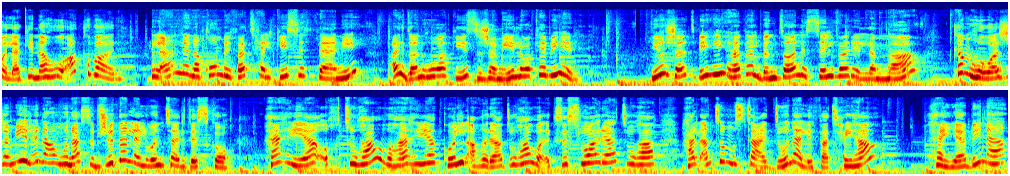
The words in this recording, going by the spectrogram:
ولكنه أكبر. الآن لنقوم بفتح الكيس الثاني. أيضا هو كيس جميل وكبير. يوجد به هذا البنطال ال silver اللماع. كم هو جميل. إنه مناسب جدا لل Winter Disco. ها هي أختها وها هي كل أغراضها وإكسسواراتها. هل أنتم مستعدون لفتحها؟ هيا بنا.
